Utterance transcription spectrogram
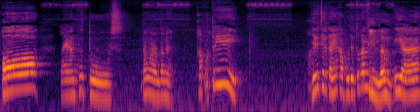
Oh, layangan putus Kamu gak nonton ya? Kak Putri Jadi ceritanya Kak Putri itu kan Film? Iya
